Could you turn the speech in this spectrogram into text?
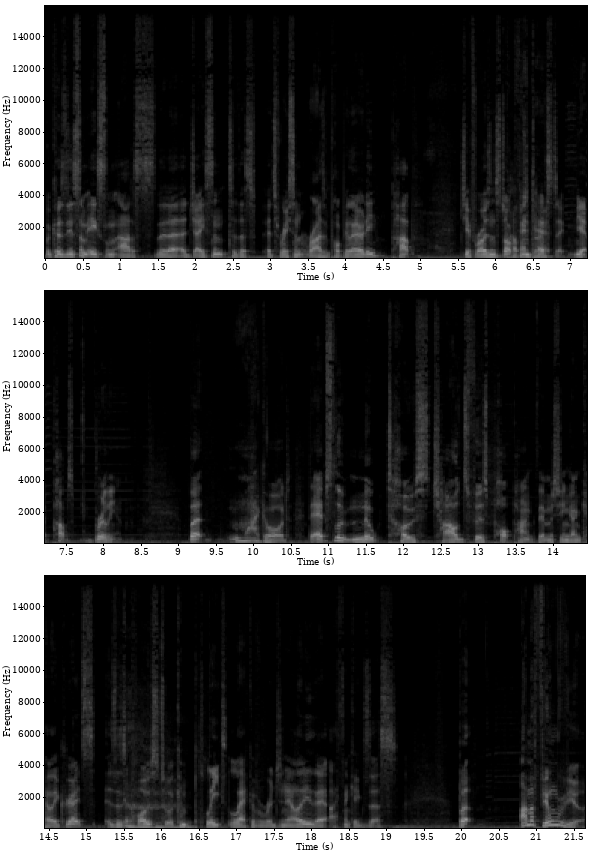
because there's some excellent artists that are adjacent to this its recent rise in popularity. Pup, Jeff Rosenstock, Pup's fantastic. Yeah, Pup's brilliant. But my god, the absolute milk toast child's first pop punk that Machine Gun Kelly creates is as close to a complete lack of originality that I think exists. But I'm a film reviewer.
